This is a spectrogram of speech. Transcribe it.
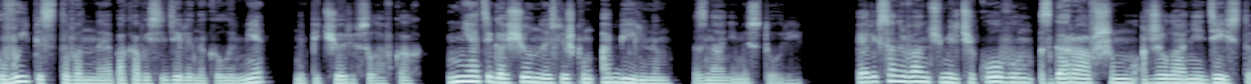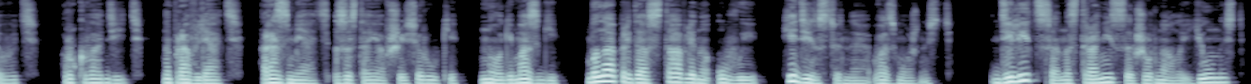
выпистыванная, пока вы сидели на Колыме, на Печоре, в Соловках, не отягощенная слишком обильным знанием истории. И Александру Ивановичу Мельчакову, сгоравшему от желания действовать, руководить, направлять, размять застоявшиеся руки, ноги, мозги, была предоставлена, увы, единственная возможность делиться на страницах журнала «Юность»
